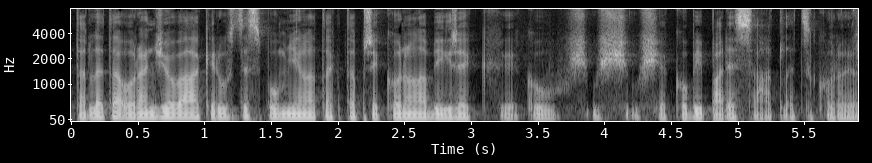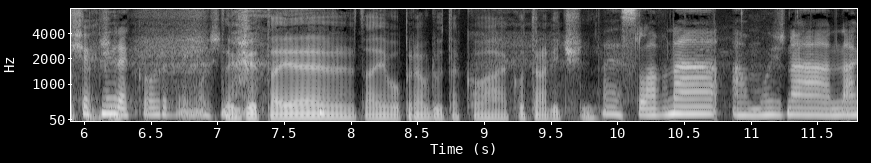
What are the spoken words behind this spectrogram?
tahle ta oranžová, kterou jste vzpomněla, tak ta překonala, bych řekl, jako už, už, už jakoby 50 let skoro. Jo. Všechny takže, rekordy možná. Takže ta je, ta je opravdu taková jako tradiční. Ta je slavná a možná na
